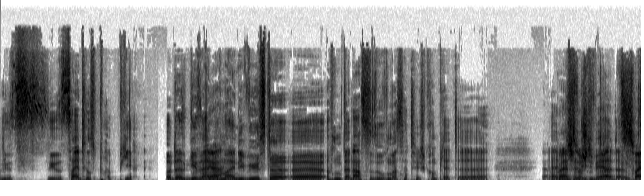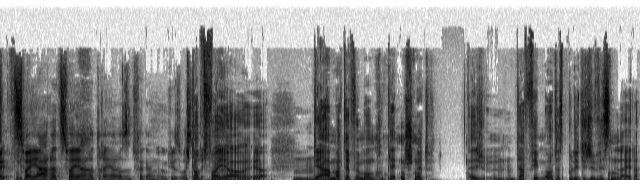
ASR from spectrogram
Dieses, dieses Zeitungspapier. Und dann gehen sie halt ja. nochmal in die Wüste, äh, um danach zu suchen, was natürlich komplett äh, ja, äh, schwer. Zwei, zwei Jahre, zwei Jahre, drei Jahre sind vergangen, irgendwie sowas. Ich glaube zwei Jahre, ja. Mhm. Der macht der Film auch einen kompletten Schnitt. Also ich, mhm. da fehlt mir auch das politische Wissen leider.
